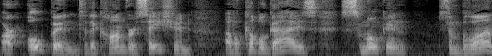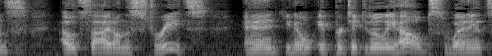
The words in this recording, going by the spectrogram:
are open to the conversation of a couple guys smoking some blunts outside on the streets. And, you know, it particularly helps when it's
